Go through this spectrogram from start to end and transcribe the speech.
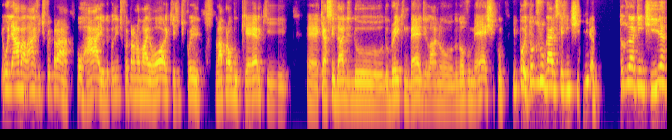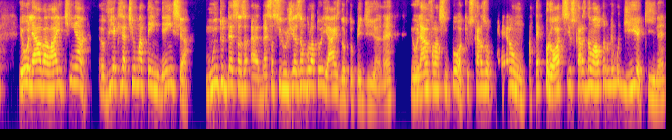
eu olhava lá, a gente foi para Ohio, depois a gente foi para Nova York, a gente foi lá para Albuquerque, é, que é a cidade do, do Breaking Bad, lá no, no Novo México. E, pô, em todos os lugares que a gente ia, todos os lugares que a gente ia, eu olhava lá e tinha, eu via que já tinha uma tendência muito dessas, é, dessas cirurgias ambulatoriais da ortopedia, né? eu olhava e falava assim, pô, aqui os caras operam até prótese e os caras dão alta no mesmo dia aqui, né?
